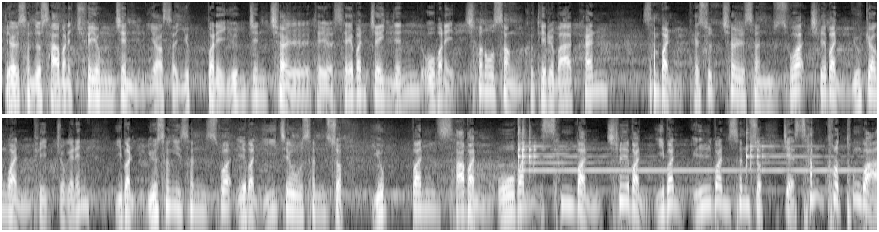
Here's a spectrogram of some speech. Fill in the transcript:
대열 선두 4번의 최용진 이어서 6번의 윤진철 대열 세 번째 있는 5번의 천호성 그 뒤를 마크한 3번 배수철 선수와 7번 유경환 뒤쪽에는 2번 유성희 선수와 1번 이재우 선수 6번 4번 5번 3번 7번 2번 1번 선수. 이제 3코너 통과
